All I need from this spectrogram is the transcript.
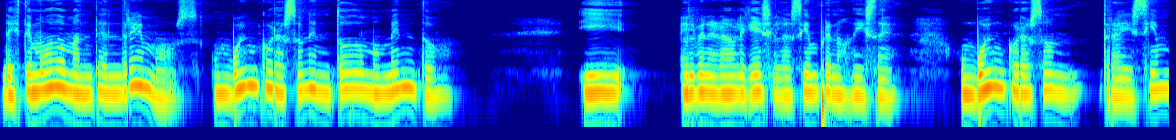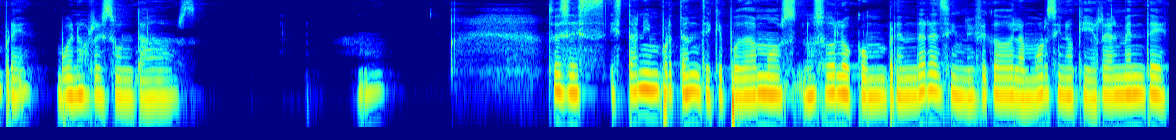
De este modo mantendremos un buen corazón en todo momento. Y el venerable Geshe siempre nos dice, un buen corazón trae siempre buenos resultados. Entonces es, tan importante que podamos no solo comprender el significado del amor, sino que realmente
